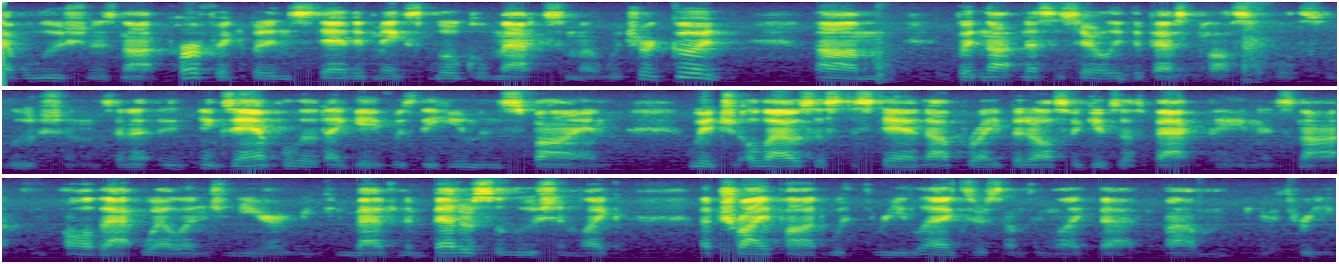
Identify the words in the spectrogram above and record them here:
evolution is not perfect, but instead it makes local maxima, which are good um, but not necessarily the best possible solutions. And an example that I gave was the human spine, which allows us to stand upright, but also gives us back pain. It's not all that well engineered. We can imagine a better solution, like a tripod with three legs or something like that, um, or three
